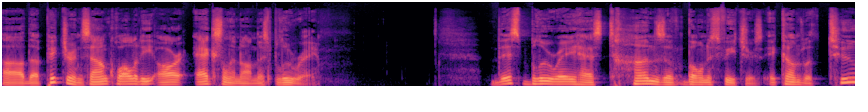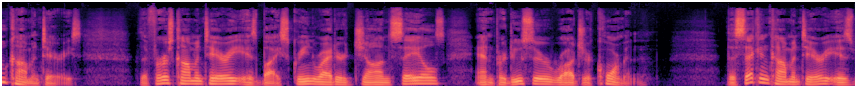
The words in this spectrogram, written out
Uh, the picture and sound quality are excellent on this Blu ray. This Blu ray has tons of bonus features. It comes with two commentaries the first commentary is by screenwriter John Sayles and producer Roger Corman. The second commentary is,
